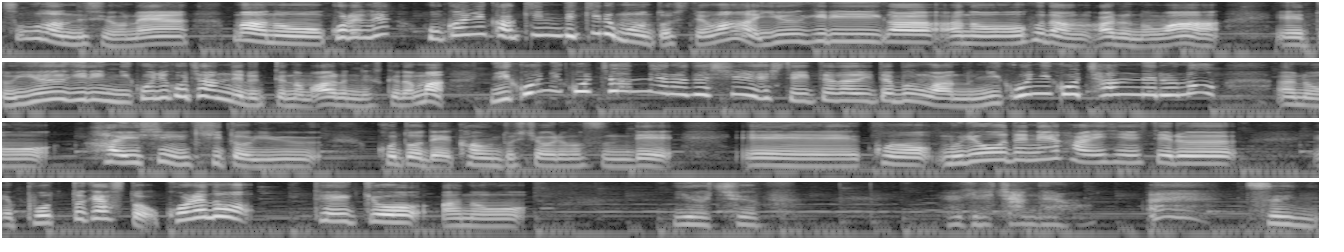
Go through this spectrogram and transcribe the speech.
そうなんですよね。まああのこれね他に課金できるものとしては夕霧があの普段あるのは、えーと、夕霧ニコニコチャンネルっていうのもあるんですけどまあニコニコチャンネルで支援していただいた分はあのニコニコチャンネルのあの配信費ということでカウントしておりますんで、えー、この無料でね配信してるえポッドキャストこれの提供あの YouTube 夕霧チャンネルついに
